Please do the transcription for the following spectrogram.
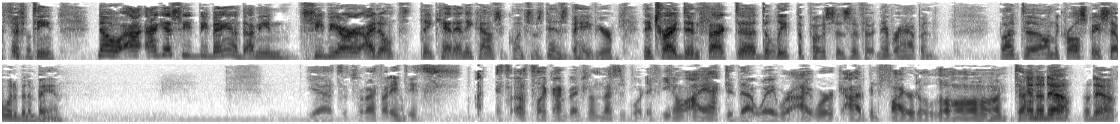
15. No, I, I guess he'd be banned. I mean, CBR I don't think had any consequences to his behavior. They tried to, in fact, uh, delete the post as if it never happened. But uh, on the crawl space, that would have been a ban. Yeah, that's, that's what I thought. It, it's, it's, it's like I mentioned on the message board. If, you know, I acted that way where I work, I'd have been fired a long time Yeah, no ago. doubt, no doubt,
